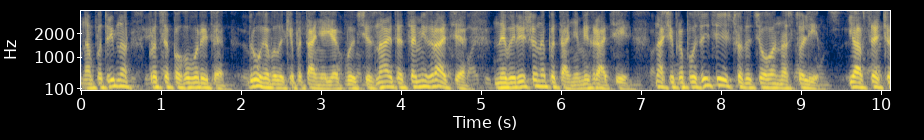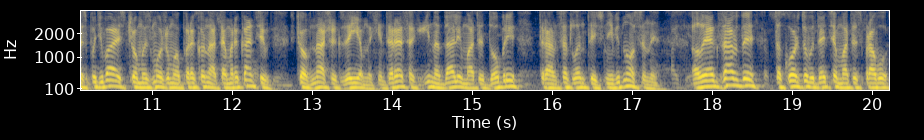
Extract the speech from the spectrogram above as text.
Нам потрібно про це поговорити. Друге велике питання, як ви всі знаєте, це міграція, невирішене питання міграції. Наші пропозиції щодо цього на столі. Я все ще сподіваюся, що ми зможемо переконати американців, що в наших взаємних інтересах і надалі мати добрі трансатлантичні відносини. Але як завжди, також доведеться мати справу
